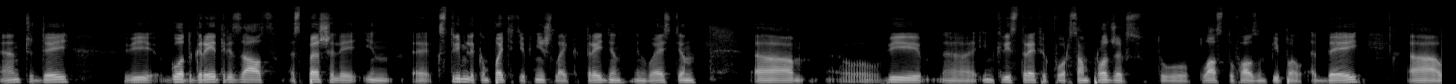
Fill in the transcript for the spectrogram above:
and today we got great results, especially in extremely competitive niche like trading, investing. Um, we uh, increased traffic for some projects to plus 2,000 people a day uh,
